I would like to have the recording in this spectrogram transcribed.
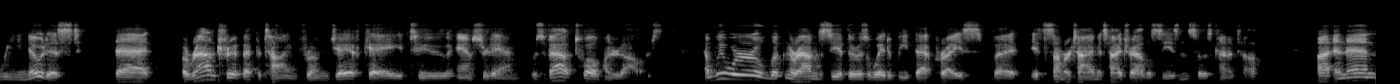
we noticed that a round trip at the time from JFK to Amsterdam was about twelve hundred dollars. And we were looking around to see if there was a way to beat that price, but it's summertime, it's high travel season, so it's kind of tough. Uh, and then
